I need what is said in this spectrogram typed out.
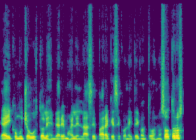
Y ahí con mucho gusto les enviaremos el enlace para que se conecte con todos nosotros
